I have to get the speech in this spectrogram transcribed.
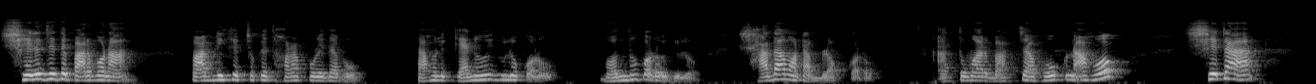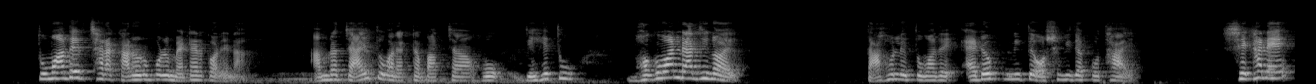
সেরে যেতে পারব না। পাবলিকের চোখে ধরা পড়ে যাব। তাহলে কেন ওইগুলো করো? বন্ধ করো ওইগুলো সাদা মাটা ব্লক করো। আর তোমার বাচ্চা হোক না হোক, সেটা তোমাদের ছাড়া কারোর উপরে ম্যাটার করে না। আমরা চাই তোমার একটা বাচ্চা হোক। যেহেতু ভগবান রাজি নয় তাহলে তোমাদের অ্যাডপ্ট নিতে অসুবিধা কোথায়? সেখানে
